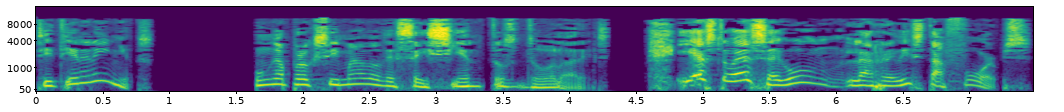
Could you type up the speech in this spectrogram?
Si tiene niños, un aproximado de 600 dólares. Y esto es según la revista Forbes.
